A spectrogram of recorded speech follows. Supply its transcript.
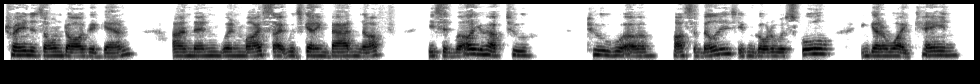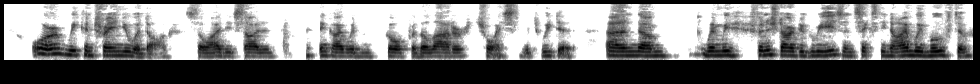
train his own dog again. And then when my sight was getting bad enough, he said, well, you have two, two uh, possibilities. You can go to a school, you can get a white cane, or we can train you a dog. So I decided I think I would go for the latter choice, which we did. And um, when we finished our degrees in 69, we moved to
